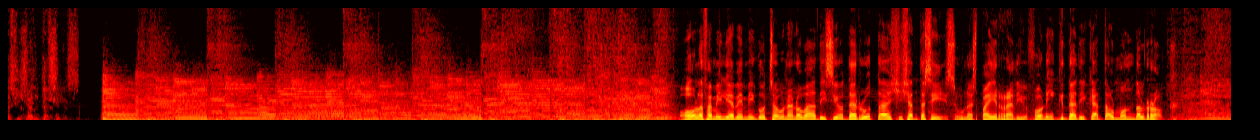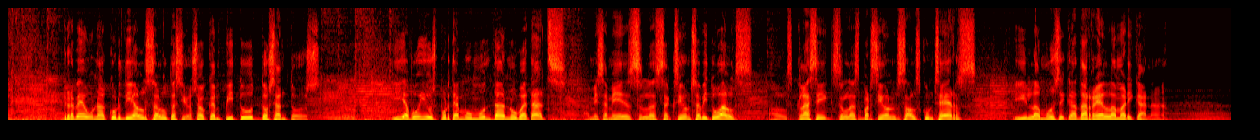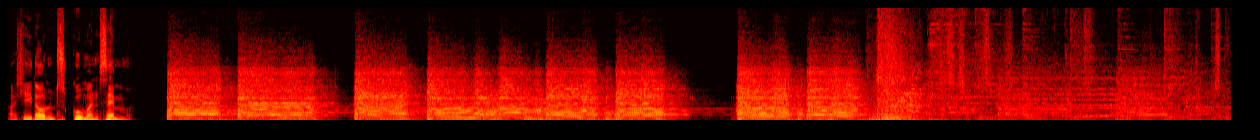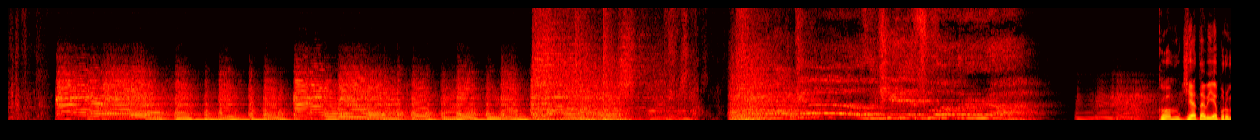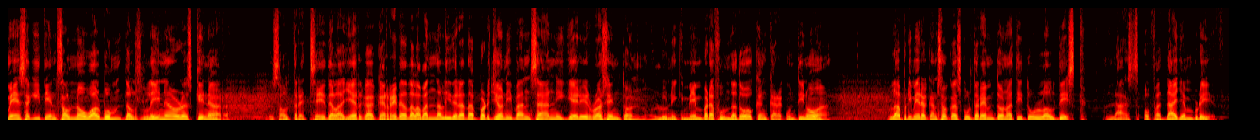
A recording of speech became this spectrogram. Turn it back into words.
Ruta 66. Hola família, benvinguts a una nova edició de Ruta 66, un espai radiofònic dedicat al món del rock. Rebeu una cordial salutació, sóc en Pitu Dos Santos. I avui us portem un munt de novetats. A més a més, les seccions habituals, els clàssics, les versions, els concerts i la música d'arrel americana. Així doncs, comencem. Ja t'havia promès, aquí tens el nou àlbum dels Liner Skinner. És el tretzer de la llarga carrera de la banda liderada per Johnny Van Sant i Gary Rossington, l'únic membre fundador que encara continua. La primera cançó que escoltarem dona títol al disc, Last of a Dying Breath.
